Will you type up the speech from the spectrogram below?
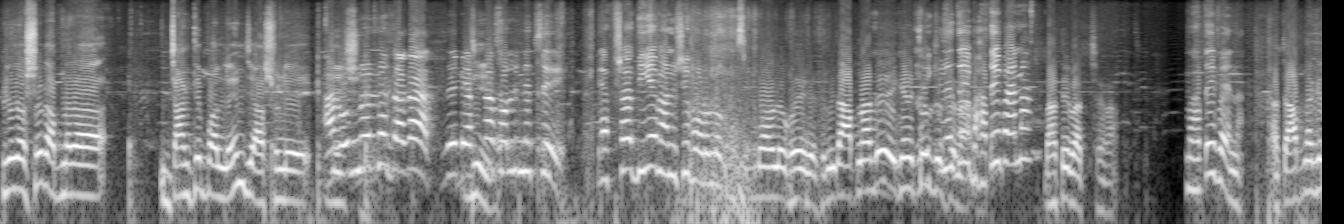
প্রিয় দর্শক আপনারা জানতে পারলেন যে আসলে আর অন্য অন্য জায়গা যে ব্যবসা চলে নিচ্ছে। ব্যবসা দিয়ে মানুষের বড় লোক আছে বড়লোক হয়ে গেছে কিন্তু আপনাদের এখানে চলতেছে না। ভাতেই পায় না? ভাতে পাচ্ছে না। ভাতেই পায় না। আচ্ছা আপনাকে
